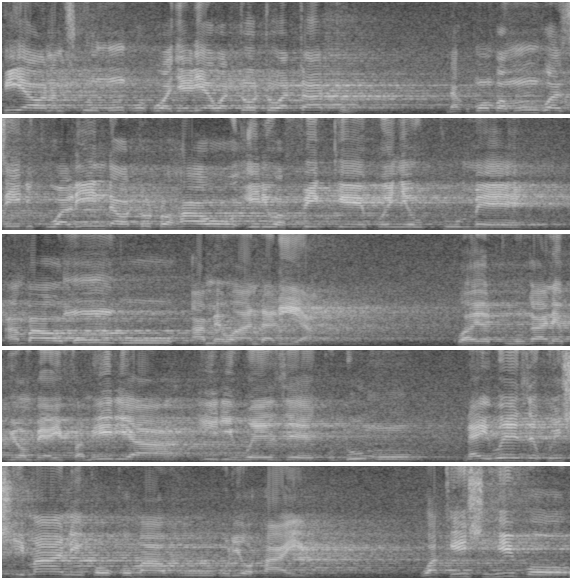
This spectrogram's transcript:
Pia wanamshukuru Mungu kwa kuwajalia watoto watatu na kumwomba Mungu azidi kuwalinda watoto hao ili wafike kwenye utume ambao Mungu amewaandalia. Kwa hiyo tuungane kuiombea hii familia ili iweze kudumu na iweze kuishi imani kwa ukomavu ulio hai. Wakiishi hivyo,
